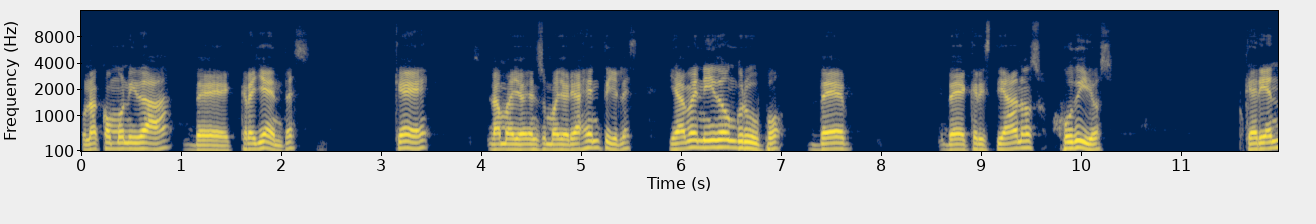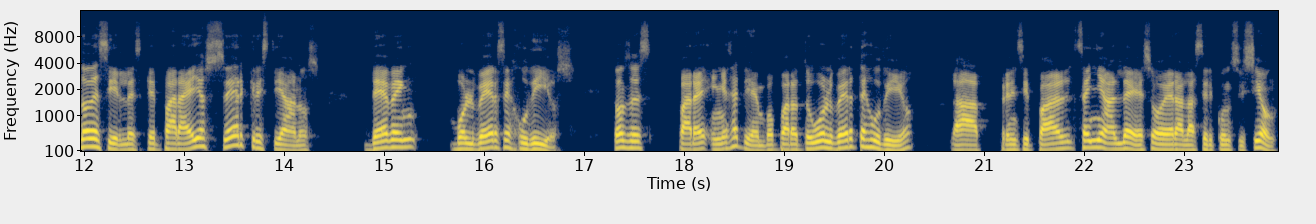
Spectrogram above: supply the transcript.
una comunidad de creyentes que la mayor, en su mayoría gentiles, y ha venido un grupo de, de cristianos judíos queriendo decirles que para ellos ser cristianos deben volverse judíos. Entonces, para, en ese tiempo, para tú volverte judío, la principal señal de eso era la circuncisión.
